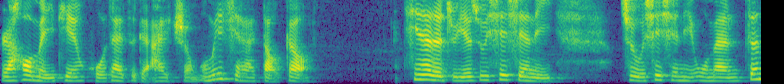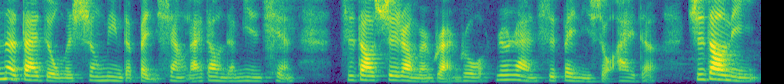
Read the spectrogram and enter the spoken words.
然后每一天活在这个爱中。我们一起来祷告，亲爱的主耶稣，谢谢你，主，谢谢你，我们真的带着我们生命的本相来到你的面前，知道虽然我们软弱，仍然是被你所爱的，知道你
